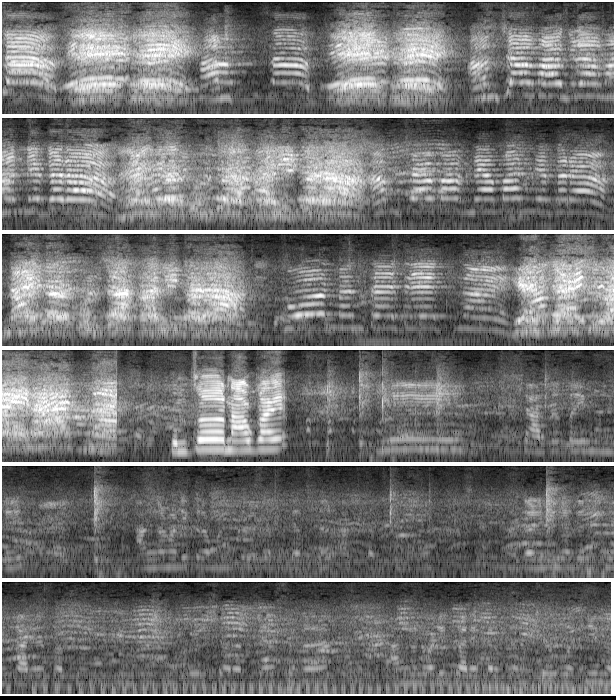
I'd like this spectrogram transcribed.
सब एक है हम सब एक है आमच्या मागण्या मान्य करा तुमचं नाव काय? मी शारदाताई मुंडे अंगणवाडी क्रमांक सत्याहत्तर अठ्ठ्याहत्तर दळवीनगर इथे कार्यरत असून पिंपरी शहरातल्या सगळ्या अंगणवाडी कार्यकर्त्यांच्या वतीनं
